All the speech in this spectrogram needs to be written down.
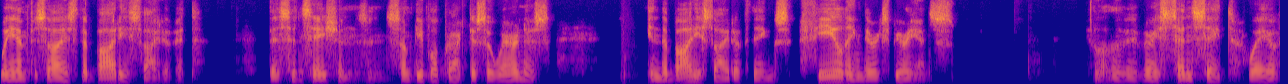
we emphasize the body side of it, the sensations. And some people practice awareness in the body side of things, feeling their experience. A very sensate way of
